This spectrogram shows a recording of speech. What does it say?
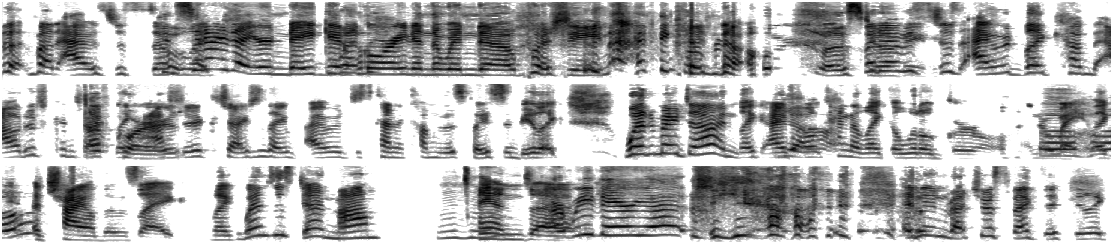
but, but, I was just so considering like, that you're naked when, roaring in the window, pushing. I think I know. Close but I was just I would like come out of contract like after contractions, I, I would just kind of come to this place and be like, when am I done? Like I yeah. felt kind of like a little girl in a uh-huh. way, like uh-huh. a child that was like, like, when's this done, mom? Mm-hmm. And uh, are we there yet? yeah. and in retrospect, I feel like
